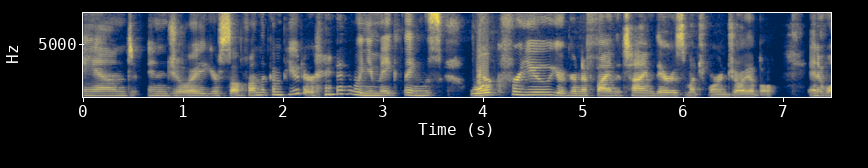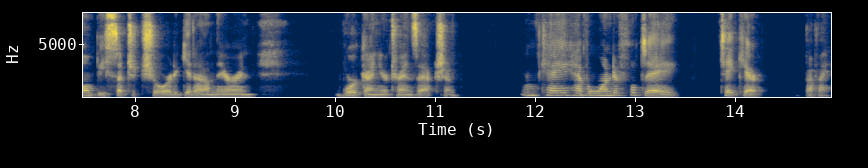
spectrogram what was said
and enjoy yourself on the computer. when you make things work for you, you're going to find the time there is much more enjoyable and it won't be such a chore to get on there and work on your transaction. Okay, have a wonderful day. Take care. Bye bye.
